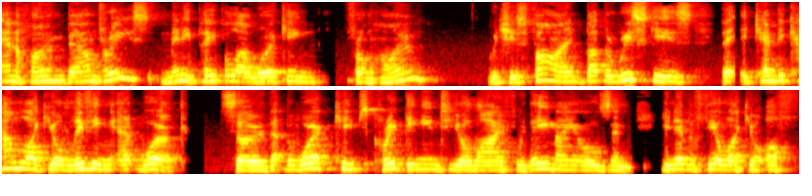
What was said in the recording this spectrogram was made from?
and home boundaries, many people are working from home, which is fine, but the risk is that it can become like you're living at work. So that the work keeps creeping into your life with emails and you never feel like you're off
